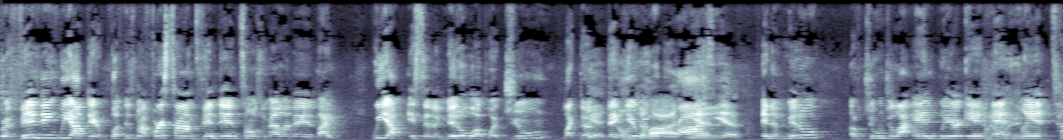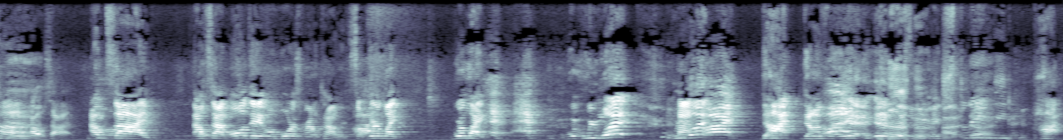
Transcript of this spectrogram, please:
we're vending. We out there, but this is my first time vending tones of melanin. Like we out. It's in the middle of what June, like the Yeah, that June, year we were July. garage. Yeah, yeah. In the middle of June, July, and we're in In Atlanta. Atlanta Yeah. Outside. outside, outside all day on Morris Brown College. So we're like, we're like, we we what? We what? Dot, dot, yeah, yeah. We were extremely hot.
